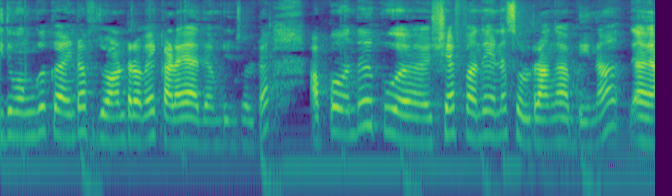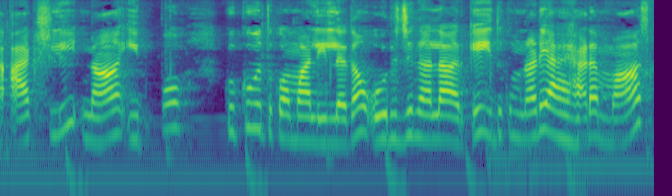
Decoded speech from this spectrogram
இது உங்கள் கைண்ட் ஆஃப் ஜான்ராவே கிடையாது அப்படின்னு சொல்லிட்டு. அப்போ வந்து ஷெஃப் வந்து என்ன சொல்கிறாங்க அப்படின்னா ஆக்சுவலி நான் இப்போது குக்கு வித் கோமாளியில் தான் ஒரிஜினலாக இருக்கேன். இதுக்கு முன்னாடி ஐ ஹேட் அ மாஸ்க்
